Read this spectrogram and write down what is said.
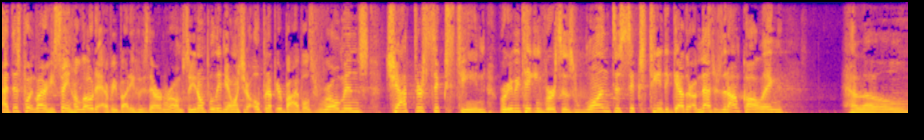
at this point in the letter, he's saying hello to everybody who's there in Rome. So you don't believe me, I want you to open up your Bibles, Romans chapter 16. We're going to be taking verses 1 to 16 together, a message that I'm calling, Hello,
